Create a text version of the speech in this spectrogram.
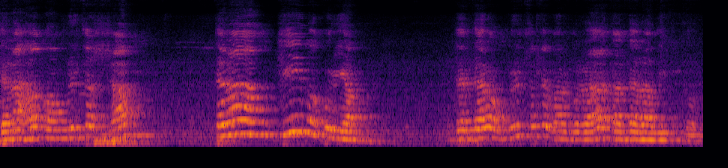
যারা হোক অমৃত সাম তারা কি করিয়াম যে দ্বারা অমৃত হতে পারব না, তার দ্বারা আমি কি করব?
